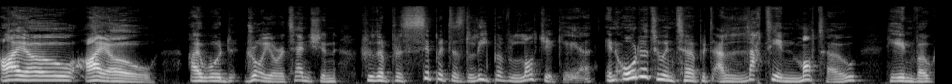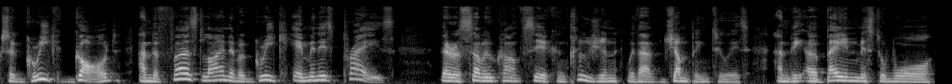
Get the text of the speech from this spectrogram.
Io, Io, I would draw your attention to the precipitous leap of logic here. In order to interpret a Latin motto, he invokes a Greek god and the first line of a Greek hymn in his praise. There are some who can't see a conclusion without jumping to it, and the urbane Mr. Waugh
